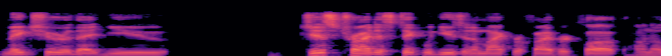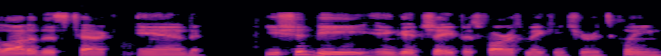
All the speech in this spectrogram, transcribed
make sure that you just try to stick with using a microfiber cloth on a lot of this tech and you should be in good shape as far as making sure it's clean.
